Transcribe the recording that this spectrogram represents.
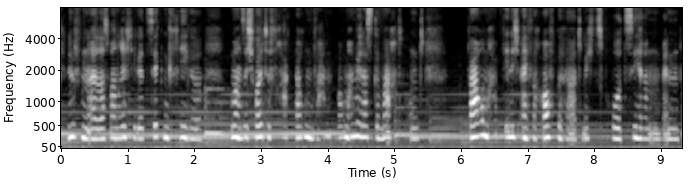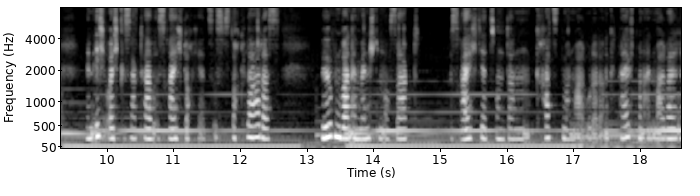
gekniffen. Also das waren richtige Zickenkriege, wo man sich heute fragt, warum, warum haben wir das gemacht? Und warum habt ihr nicht einfach aufgehört, mich zu provozieren, wenn, wenn ich euch gesagt habe, es reicht doch jetzt? Es ist doch klar, dass irgendwann ein Mensch dann auch sagt, es reicht jetzt und dann kratzt man mal oder dann kneift man einmal, weil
